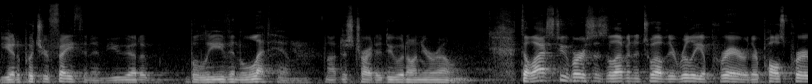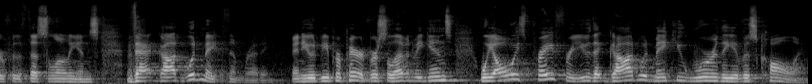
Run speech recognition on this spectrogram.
You got to put your faith in him. You got to believe and let him, not just try to do it on your own. The last two verses, 11 and 12, they're really a prayer. They're Paul's prayer for the Thessalonians that God would make them ready and he would be prepared. Verse 11 begins We always pray for you that God would make you worthy of his calling.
